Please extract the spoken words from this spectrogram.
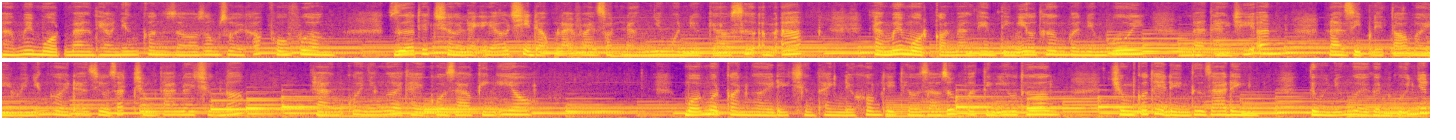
Tháng 11 mang theo những cơn gió rong ruổi khắp phố phường. Giữa tiết trời lạnh lẽo chỉ động lại vài giọt nắng như một níu kéo sự ấm áp. Tháng 11 còn mang thêm tình yêu thương và niềm vui. Là tháng tri ân, Là dịp để tỏ bày với những người đã dìu dắt chúng ta nơi trường lớp. Tháng của những người thầy cô giáo kính yêu. Mỗi một con người để trưởng thành đều không thể thiếu giáo dục và tình yêu thương. Chúng có thể đến từ gia đình, Từ những người gần gũi nhất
